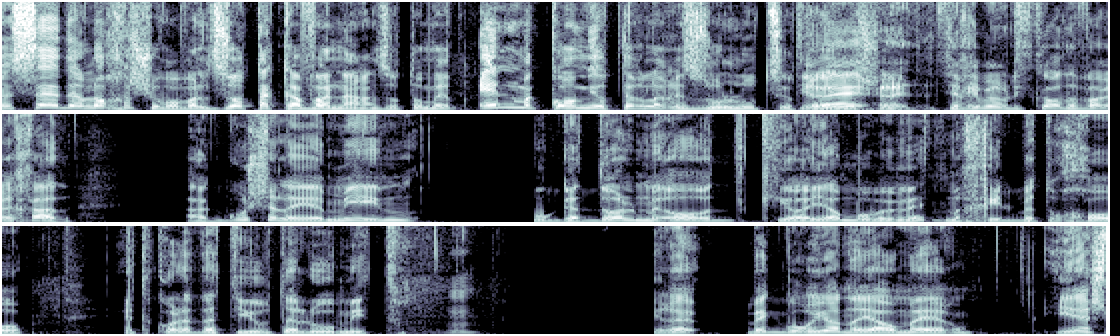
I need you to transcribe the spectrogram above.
בסדר, לא חשוב, אבל זאת הכוונה. זאת אומרת, אין מקום יותר לרזולוציות תראה, האלה. אה, צריכים אבל לזכור דבר אחד, הגוש של הימין הוא גדול מאוד, כי היום הוא באמת מכיל בתוכו את כל הדתיות הלאומית. תראה, בן גוריון היה אומר, יש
